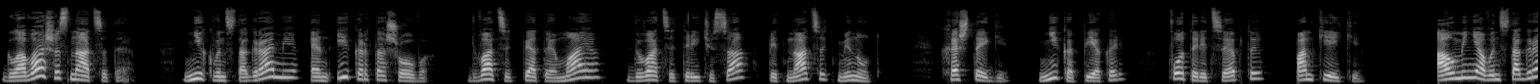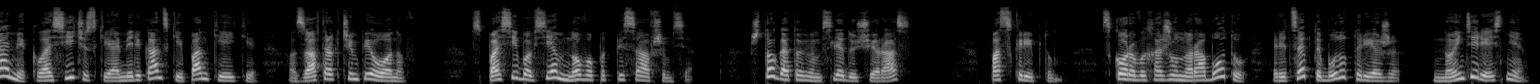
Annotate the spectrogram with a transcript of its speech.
Глава 16. Ник в Инстаграме Н.И. Карташова. 25 мая, 23 часа 15 минут. Хэштеги Ника Пекарь, фоторецепты, панкейки. А у меня в Инстаграме классические американские панкейки, завтрак чемпионов. Спасибо всем новоподписавшимся. Что готовим в следующий раз? По скриптум. Скоро выхожу на работу, рецепты будут реже, но интереснее.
